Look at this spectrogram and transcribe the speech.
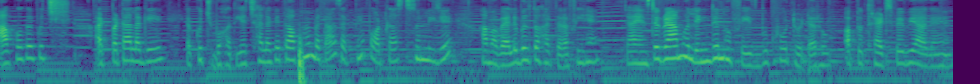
आपको अगर कुछ अटपटा लगे या कुछ बहुत ही अच्छा लगे तो आप हमें बता सकते हैं। पॉडकास्ट सुन लीजिए। हम अवेलेबल तो हर तरफ़ ही हैं। चाहे इंस्टाग्राम हो लिंकडिन हो फेसबुक हो ट्विटर हो, अब तो थ्रेड्स पे भी आ गए हैं।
